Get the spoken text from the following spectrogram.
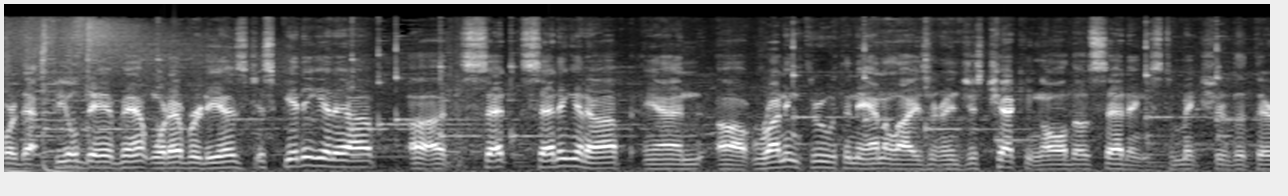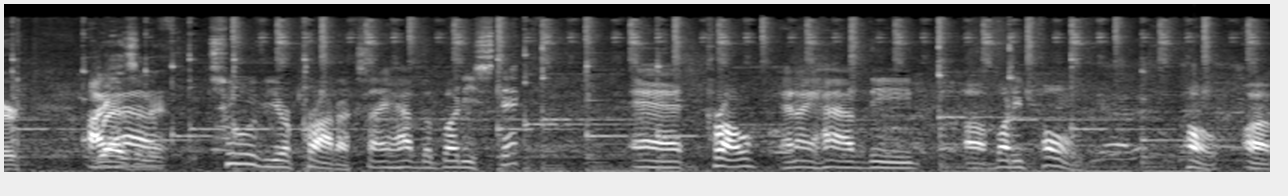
or that field day event, whatever it is, just getting it up, uh, set, setting it up, and uh, running through with an analyzer, and just checking all those settings to make sure that they're I resonant. have two of your products. I have the BuddiStick and Pro, and I have the uh, BuddiPole. Pole. Uh,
